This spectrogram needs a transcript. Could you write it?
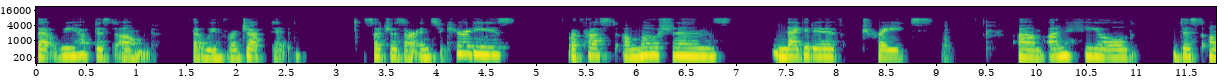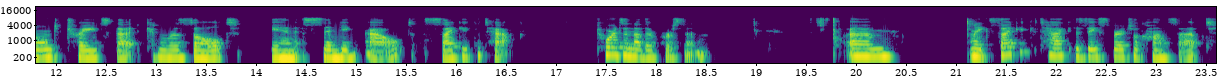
that we have disowned, that we've rejected, such as our insecurities, repressed emotions, negative traits, um, unhealed disowned traits that can result in sending out psychic attack towards another person. Um, like psychic attack is a spiritual concept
